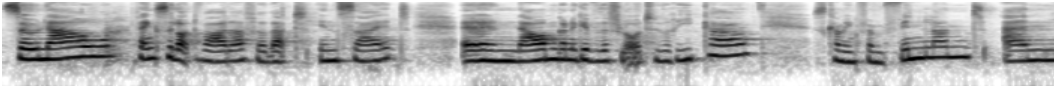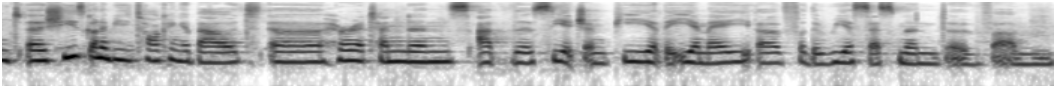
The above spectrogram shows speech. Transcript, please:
So now, thanks a lot, Vada, for that insight. And now I'm going to give the floor to Rika, who's coming from Finland, and uh, she's going to be talking about uh, her attendance at the CHMP, at the EMA, uh, for the reassessment of um.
